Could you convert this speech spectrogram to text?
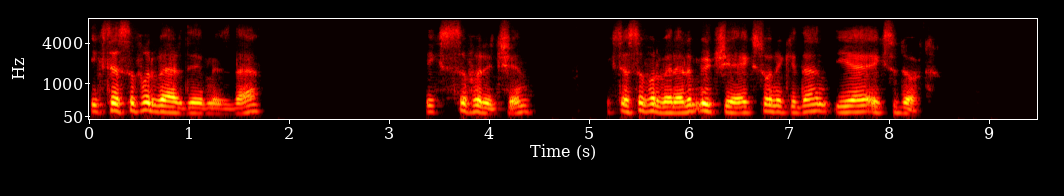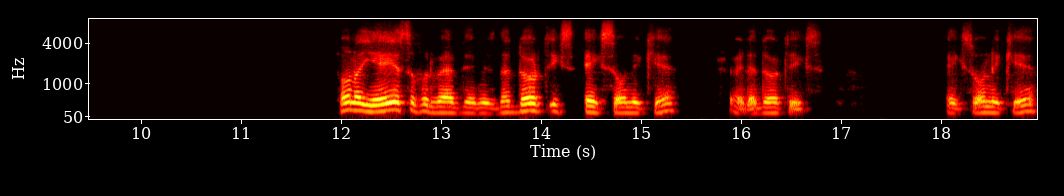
x'e 0 verdiğimizde x 0 için x'e 0 verelim. 3y eksi 12'den y eksi 4. Sonra y'ye 0 verdiğimizde 4x eksi 12 şöyle 4x eksi 12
